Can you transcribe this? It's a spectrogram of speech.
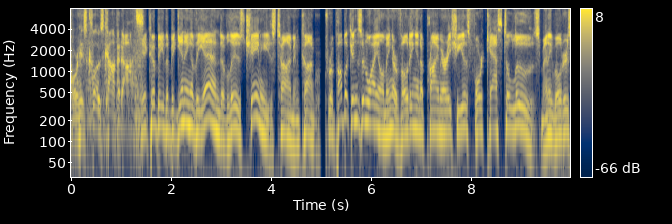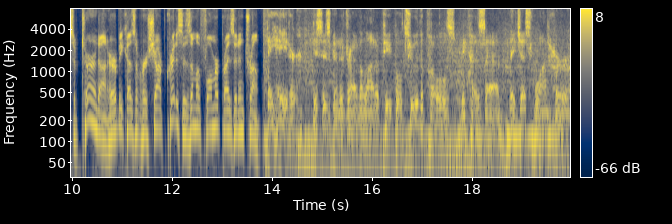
or his close confidants. It could be the beginning of the end of Liz Cheney's time in Congress. Republicans in Wyoming are voting in a primary she is forecast to lose. Many voters have turned on her because of her sharp criticism of former President Trump. They hate her. This is going to drive a lot of people to the polls because uh, they just want her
